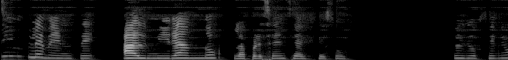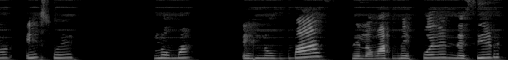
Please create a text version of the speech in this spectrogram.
simplemente admirando la presencia de Jesús. Yo digo, Señor, eso es lo más, es lo más de lo más. Me pueden decir,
